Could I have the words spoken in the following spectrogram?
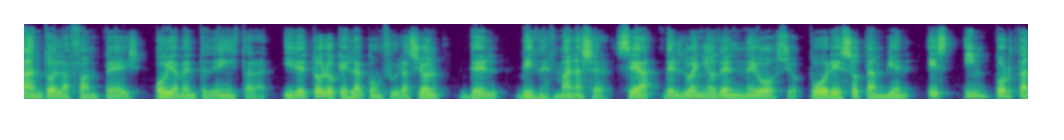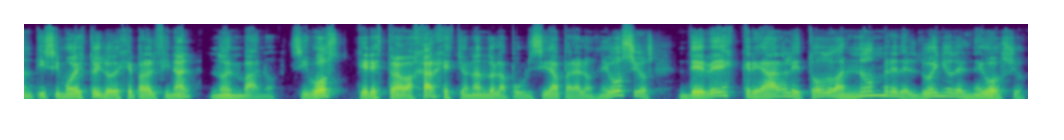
tanto de la fanpage, obviamente de Instagram, y de todo lo que es la configuración del Business Manager, sea del dueño del negocio. Por eso también es importantísimo esto y lo dejé para el final, no en vano. Si vos querés trabajar gestionando la publicidad para los negocios, debes crearle todo a nombre del dueño del negocio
